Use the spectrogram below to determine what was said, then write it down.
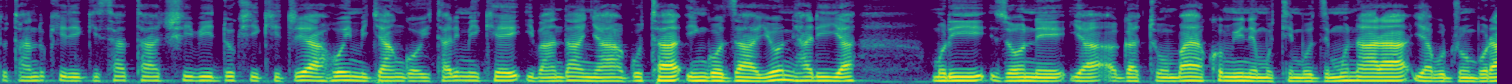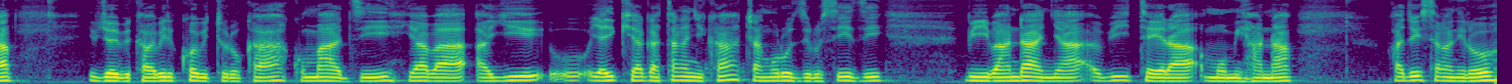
dutandukira igisata c'ibidukikije aho imiryango itari mike ibandanya guta ingo zayo ni hariya muri zone ya gatumba ya komune mutimbuzi mu ntara ya bujumbura ibyo bikaba biri ko bituruka ku mazi yaba y'ikiyaga Tanganyika cyangwa uruzi rusizi bibandanya bitera mu mihana hajya isanganiro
